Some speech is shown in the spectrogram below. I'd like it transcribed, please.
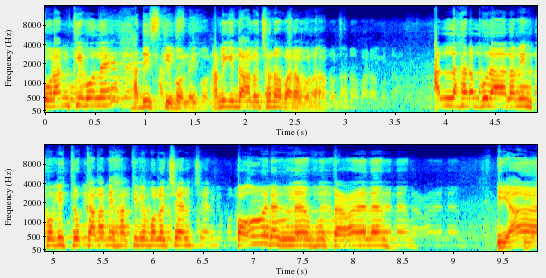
কোরআন কি বলে, হাদিস কি বলে? আমি কিন্তু আলোচনা বাড়াবো না। আল্লাহ রাব্বুল আলামিন পবিত্র কালামে হাকিমে বলেছেন ক্বালাল্লাহু তাআলা, ইয়া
